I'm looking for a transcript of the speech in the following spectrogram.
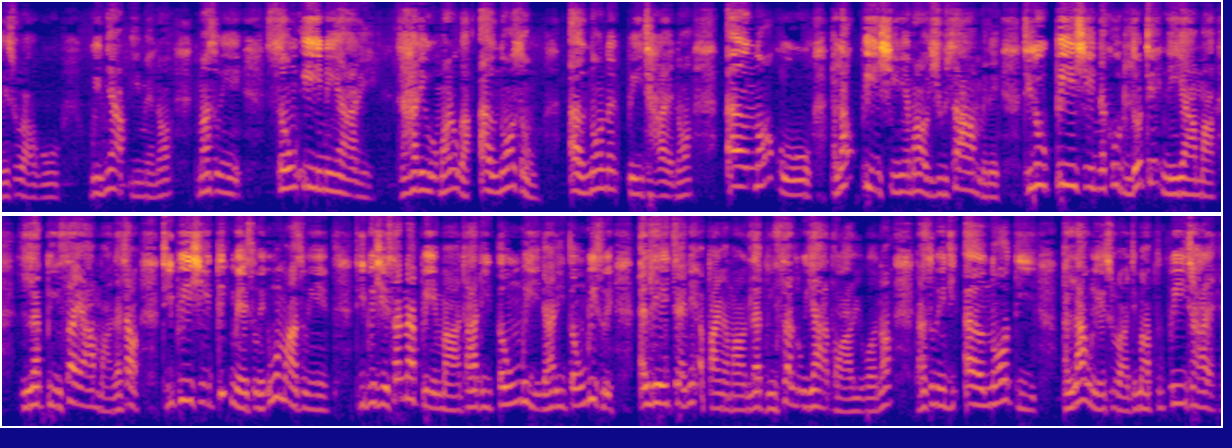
လဲဆိုတာကိုဝေမျှပြီးမယ်နော်ဒီမှာဆိုရင်ဇုံ E နေရာတွေဒါတွေကိုမတို့က L နော့ဇုံ L နော့နဲ့ပေးထားတယ်နော် L နော့ကိုဘယ်လောက်ပေရှင်နေမှတော့ယူဆရမယ်လေဒီလိုပေရှင်တစ်ခုလွတ်တဲ့နေရာမှာလက်ပင်ဆက်ရမှာဒါကြောင့်ဒီပေရှင်တိမယ်ဆိုရင်ဥပမာဆိုရင်ဒီပေရှင်ဆက်နှစ်ပေမှာဒါဒီ3ပေဒါဒီ3ပေဆိုရင်အလေကျန်တဲ့အပိုင်းမှာလက်ပင်ဆက်လို့ရသွားပြီပေါ့နော်ဒါဆိုရင်ဒီ L နော့ဒီဘယ်လောက်လဲဆိုတာဒီမှာပေးထားတယ်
